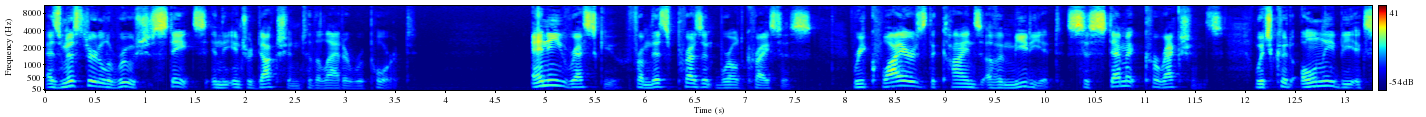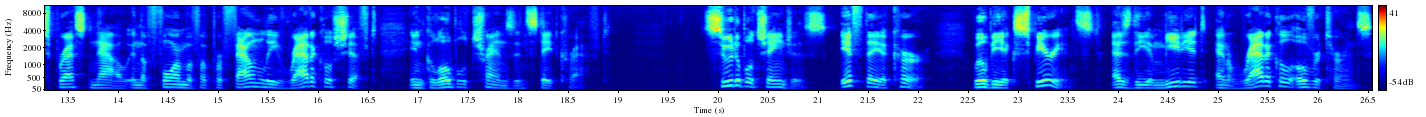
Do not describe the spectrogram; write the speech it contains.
As Mr. LaRouche states in the introduction to the latter report, any rescue from this present world crisis requires the kinds of immediate, systemic corrections which could only be expressed now in the form of a profoundly radical shift in global trends in statecraft. Suitable changes, if they occur, will be experienced as the immediate and radical overturns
